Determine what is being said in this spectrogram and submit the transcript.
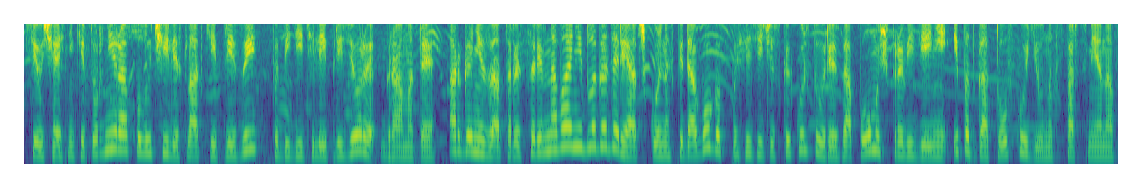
Все участники турнира получили сладкие призы, победители и призеры – грамоты. Организаторы соревнований благодарят школьных педагогов по физической культуре за помощь в проведении и подготовку юных спортсменов.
